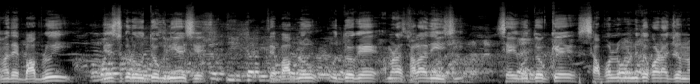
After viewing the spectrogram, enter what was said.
আমাদের বাবলুই বিশেষ করে উদ্যোগ নিয়েছে তো বাবলুর উদ্যোগে আমরা সাড়া দিয়েছি, সেই উদ্যোগকে সাফল্যমণ্ডিত করার জন্য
